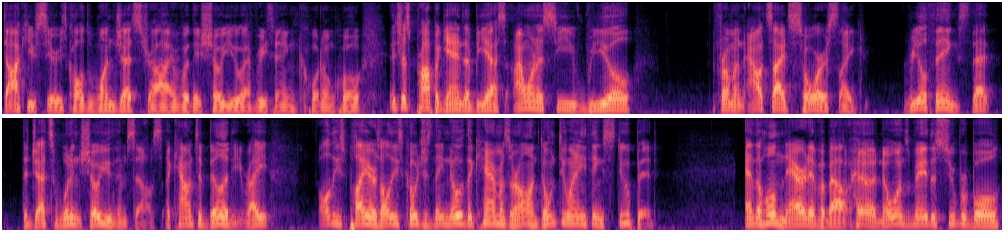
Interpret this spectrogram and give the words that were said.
docu series called One Jets Drive where they show you everything, quote unquote. It's just propaganda BS. I want to see real from an outside source, like real things that the Jets wouldn't show you themselves. Accountability, right? All these players, all these coaches, they know the cameras are on. Don't do anything stupid. And the whole narrative about hey, no one's made the Super Bowl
